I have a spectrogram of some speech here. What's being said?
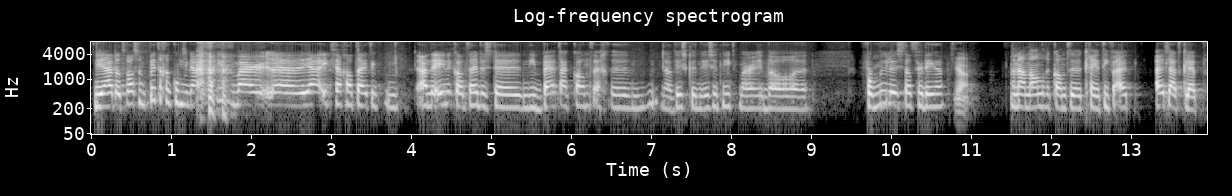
Ja, dat was een pittige combinatie. maar uh, ja, ik zeg altijd, ik, aan de ene kant, hè, dus de, die beta-kant, echt, uh, nou wiskunde is het niet, maar wel uh, formules, dat soort dingen. Ja. En aan de andere kant de creatieve uit, uitlaatklep.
